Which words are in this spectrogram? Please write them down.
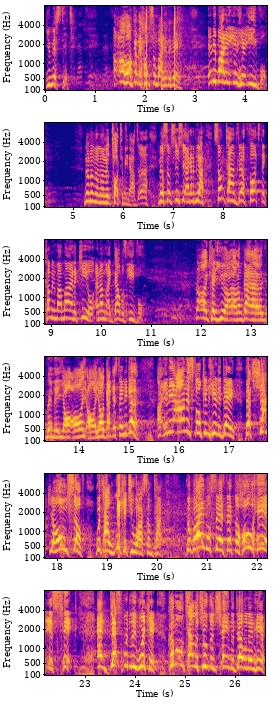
You missed it. Oh, I'm going to help somebody today. Anybody in here evil? No, no, no, no, no. Talk to me now. Uh, no, some, seriously, I got to be honest. Sometimes there are thoughts that come in my mind to kill, and I'm like, that was evil. Okay, you, I don't got, uh, y'all, all, all y'all got this thing together. Uh, any honest folk in here today that shock your own self with how wicked you are sometimes? The Bible says that the whole head is sick and desperately wicked. Come on, tell the truth and shame the devil in here.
